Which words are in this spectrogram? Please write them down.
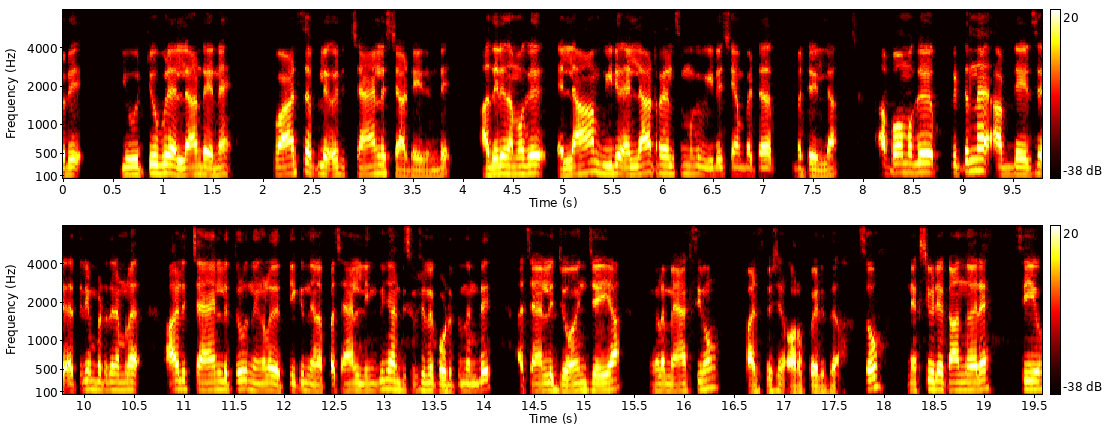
ഒരു യൂട്യൂബിൽ അല്ലാണ്ട് തന്നെ വാട്സപ്പിൽ ഒരു ചാനൽ സ്റ്റാർട്ട് ചെയ്തിട്ടുണ്ട്. അതിൽ നമുക്ക് എല്ലാ വീഡിയോ എല്ലാ ട്രയൽസും നമുക്ക് വീഡിയോ ചെയ്യാൻ പറ്റ പറ്റില്ല. അപ്പോൾ നമുക്ക് കിട്ടുന്ന അപ്ഡേറ്റ്സ് എത്രയും പെട്ടെന്ന് നമ്മൾ ആ ഒരു ചാനൽ ത്രൂ നിങ്ങൾ എത്തിക്കുന്നതാണ്. അപ്പോൾ ചാനൽ ലിങ്ക് ഞാൻ ഡിസ്ക്രിപ്ഷനിൽ കൊടുക്കുന്നുണ്ട്. ആ ചാനൽ ജോയിൻ ചെയ്യുക. നിങ്ങൾ മാക്സിമം പാർട്ടിസിപ്പേഷൻ ഉറപ്പുവരുത്തുക സോ നെക്സ്റ്റ് വീഡിയോ കാണുന്നവരെ സി യു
